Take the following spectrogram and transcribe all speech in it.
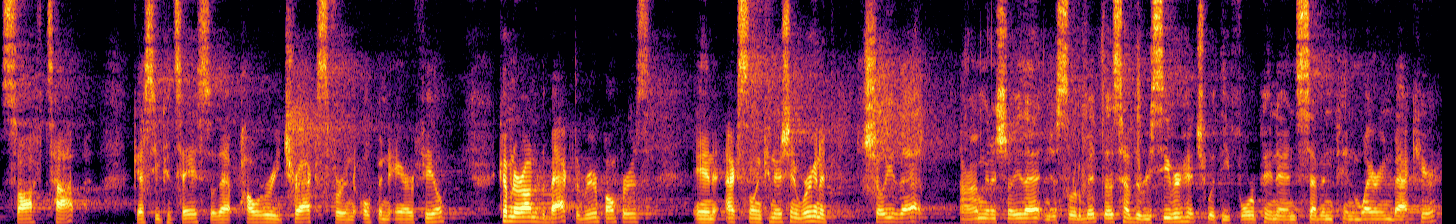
soft top, guess you could say. So that power retracts for an open air feel. Coming around to the back, the rear bumpers in excellent condition. We're gonna show you that, or I'm gonna show you that in just a little bit. It does have the receiver hitch with the four pin and seven pin wiring back here.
